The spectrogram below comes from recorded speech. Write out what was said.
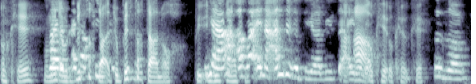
Okay, Moment, aber du bist doch da, du bist doch da noch. Wie- Ja, aber eine andere Dialyse ah, eigentlich. ah, okay, okay, okay. So.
